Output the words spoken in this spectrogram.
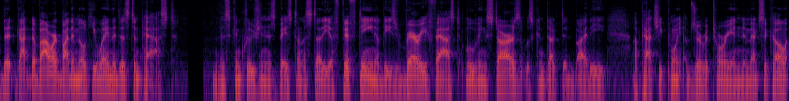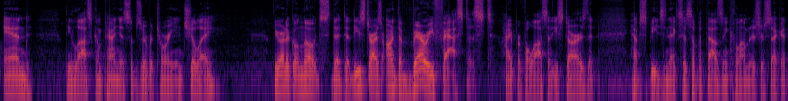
that got devoured by the Milky Way in the distant past. This conclusion is based on a study of 15 of these very fast moving stars that was conducted by the Apache Point Observatory in New Mexico and the Las Campanas Observatory in Chile. The article notes that uh, these stars aren't the very fastest hypervelocity stars that have speeds in excess of 1,000 kilometers per second,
